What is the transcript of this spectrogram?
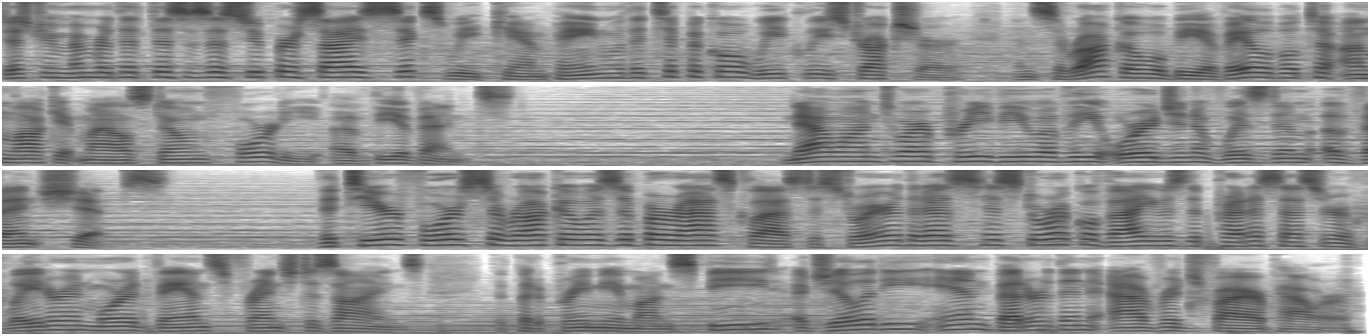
Just remember that this is a supersized 6 week campaign with a typical weekly structure, and Siroco will be available to unlock at milestone 40 of the event. Now, on to our preview of the Origin of Wisdom event ships. The Tier 4 Siroco is a Bourrasque class destroyer that has historical value as the predecessor of later and more advanced French designs that put a premium on speed, agility, and better than average firepower.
